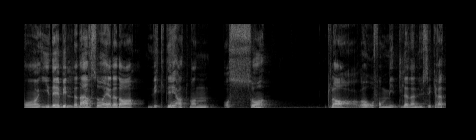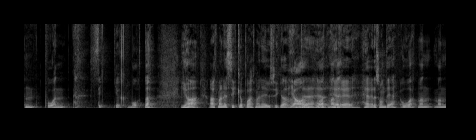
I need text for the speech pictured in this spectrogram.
Og i det bildet der så er det da viktig at man også klarer å formidle den usikkerheten på en sikker måte. Ja, at man er sikker på at man er usikker. Ja, eh, her, at er, her, er- er, her er det sånn det er. Og at man, man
